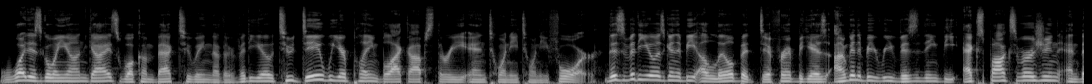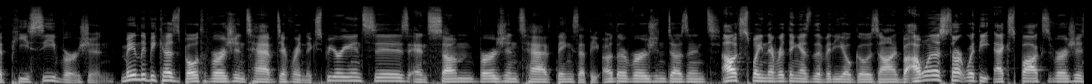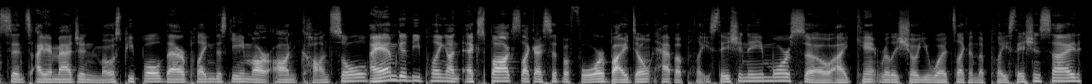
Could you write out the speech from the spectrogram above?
What is going on guys? Welcome back to another video. Today we are playing Black Ops 3 in 2024. This video is going to be a little bit different because I'm going to be revisiting the Xbox version and the PC version. Mainly because both versions have different experiences and some versions have things that the other version doesn't. I'll explain everything as the video goes on, but I want to start with the Xbox version since I imagine most people that are playing this game are on console. I am going to be playing on Xbox like I said before, but I don't have a PlayStation anymore, so I can't really show you what it's like on the PlayStation side.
